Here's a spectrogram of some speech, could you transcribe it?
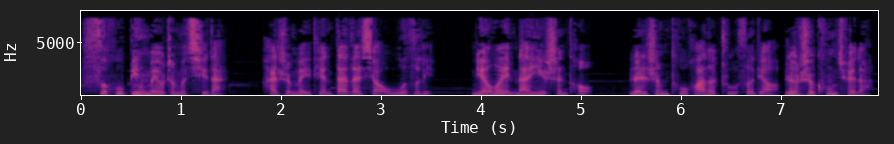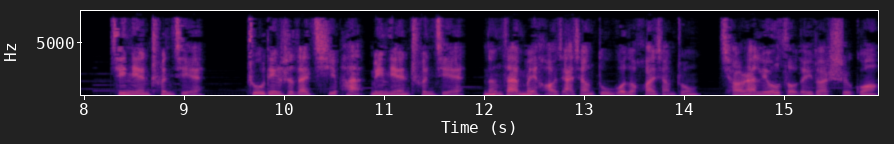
似乎并没有这么期待，还是每天待在小屋子里，年味难以渗透，人生图画的主色调仍是空缺的。今年春节。注定是在期盼明年春节能在美好家乡度过的幻想中悄然流走的一段时光。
